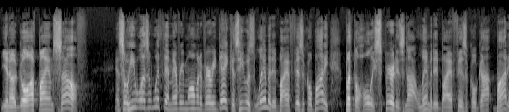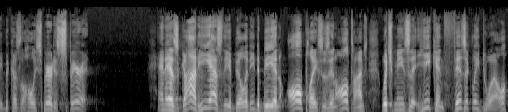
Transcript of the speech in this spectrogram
you know, go off by himself. And so he wasn't with them every moment of every day because he was limited by a physical body. But the Holy Spirit is not limited by a physical body because the Holy Spirit is spirit. And as God, He has the ability to be in all places, in all times, which means that He can physically dwell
